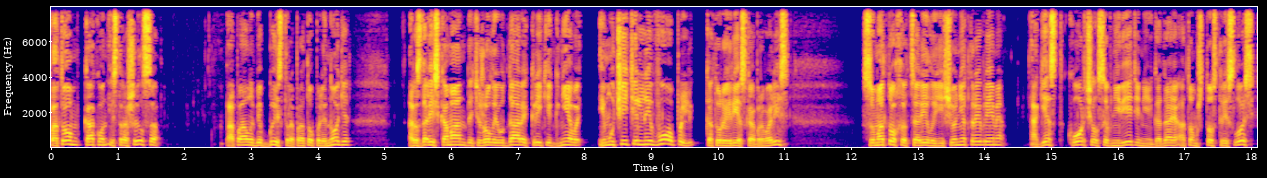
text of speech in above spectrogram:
Потом, как он и страшился, по палубе быстро протопали ноги, Раздались команды, тяжелые удары, крики гнева и мучительный вопль, которые резко оборвались. Суматоха царила еще некоторое время, а Гест корчился в неведении, гадая о том, что стряслось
